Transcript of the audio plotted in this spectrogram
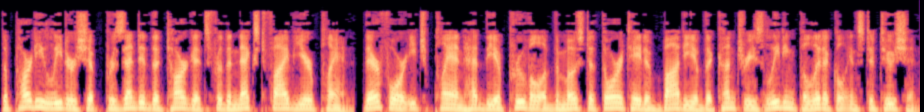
the party leadership presented the targets for the next five-year plan, therefore each plan had the approval of the most authoritative body of the country's leading political institution.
